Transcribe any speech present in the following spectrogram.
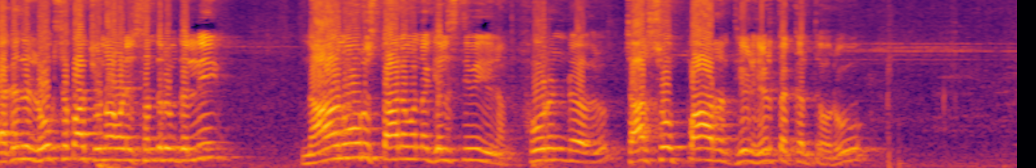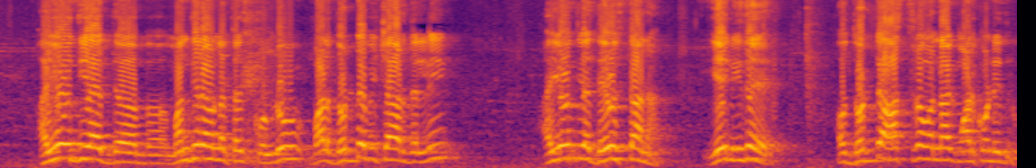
ಯಾಕಂದರೆ ಲೋಕಸಭಾ ಚುನಾವಣೆ ಸಂದರ್ಭದಲ್ಲಿ ನಾನೂರು ಸ್ಥಾನವನ್ನು ಗೆಲ್ಲಿಸ್ತೀವಿ ಫೋರ್ ಹಂಡ್ರೆಡ್ ಚಾರ್ ಸೋ ಪಾರ್ ಅಂತ ಹೇಳಿ ಹೇಳ್ತಕ್ಕಂಥವ್ರು ಅಯೋಧ್ಯೆಯ ಮಂದಿರವನ್ನು ತೆಗೆದುಕೊಂಡು ಭಾಳ ದೊಡ್ಡ ವಿಚಾರದಲ್ಲಿ ಅಯೋಧ್ಯೆಯ ದೇವಸ್ಥಾನ ಏನಿದೆ, ಅವು ದೊಡ್ಡ ಅಸ್ತ್ರವನ್ನಾಗಿ ಮಾಡ್ಕೊಂಡಿದ್ರು.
